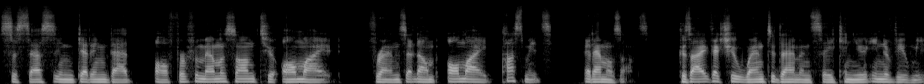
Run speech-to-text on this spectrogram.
success in getting that offer from Amazon to all my friends and um, all my classmates at Amazon's because I actually went to them and say, "Can you interview me?"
